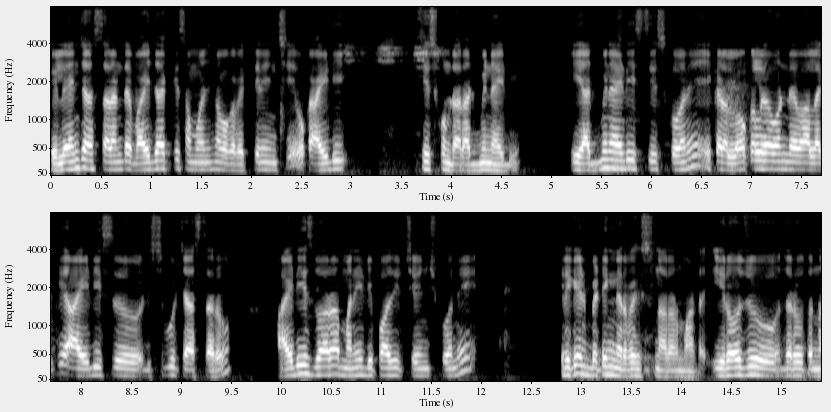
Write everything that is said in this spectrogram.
వీళ్ళు ఏం చేస్తారంటే వైజాగ్కి సంబంధించిన ఒక వ్యక్తి నుంచి ఒక ఐడి తీసుకుంటారు అడ్మిన్ ఐడి. ఈ అడ్మిన్ ఐడీస్ తీసుకొని ఇక్కడ లోకల్గా ఉండే వాళ్ళకి ఐడీస్ డిస్ట్రిబ్యూట్ చేస్తారు. ఐడీస్ ద్వారా మనీ డిపాజిట్ చేయించుకొని క్రికెట్ బెట్టింగ్ నిర్వహిస్తున్నారు అనమాట ఈ రోజు జరుగుతున్న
